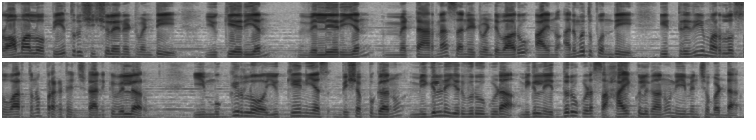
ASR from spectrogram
రోమాలో పేతురు శిష్యులైనటువంటి యుకేరియన్ వెలేరియన్ మెటార్నస్ అనేటువంటి వారు ఆయన అనుమతి పొంది ఈ ట్రెరీమర్లో సువార్తను ప్రకటించడానికి వెళ్ళారు. ఈ ముగ్గురులో యుకేనియస్ బిషప్ గాను మిగిలిన ఇరువురు కూడా మిగిలిన ఇద్దరు కూడా సహాయకులుగాను నియమించబడ్డారు.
